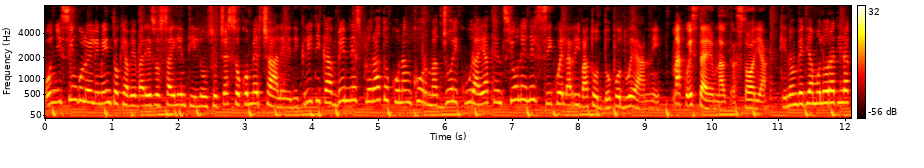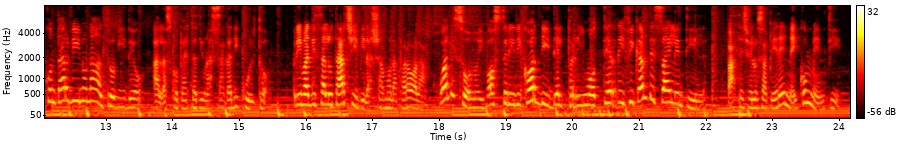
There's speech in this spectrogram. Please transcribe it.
Ogni singolo elemento che aveva reso Silent Hill un successo commerciale e di critica venne esplorato con ancora maggiore cura e attenzione nel sequel arrivato dopo due anni. Ma questa è un'altra storia, che non vediamo l'ora di raccontarvi in un altro video, alla scoperta di una saga di culto. Prima di salutarci vi lasciamo la parola. Quali sono i vostri ricordi del primo terrificante Silent Hill? Fatecelo sapere nei commenti.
